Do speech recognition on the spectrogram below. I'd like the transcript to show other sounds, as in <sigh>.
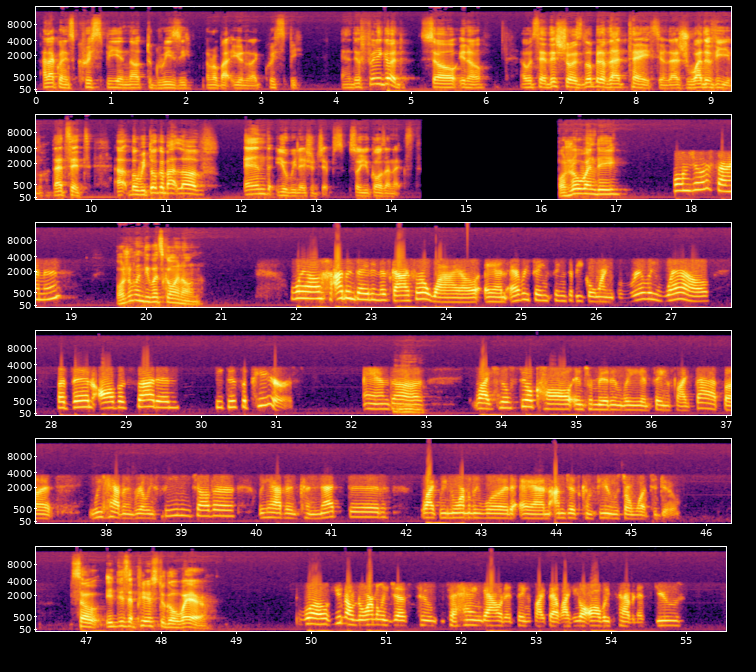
I like when it's crispy and not too greasy. I don't know about you, you know, like crispy, and it was pretty good. So you know, I would say this show is a little bit of that taste, you know, that joie de vivre. That's it. Uh, but we talk about love and your relationships. So you calls the next. Bonjour, Wendy. Bonjour, Simon. Bonjour, Wendy. What's going on? Well, I've been dating this guy for a while, and everything seems to be going really well. But then all of a sudden, he disappears. And, uh, like, he'll still call intermittently and things like that, but we haven't really seen each other. We haven't connected like we normally would, and I'm just confused on what to do. So it disappears to go where? Well, you know, normally just to to hang out and things like that. Like he'll always have an excuse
